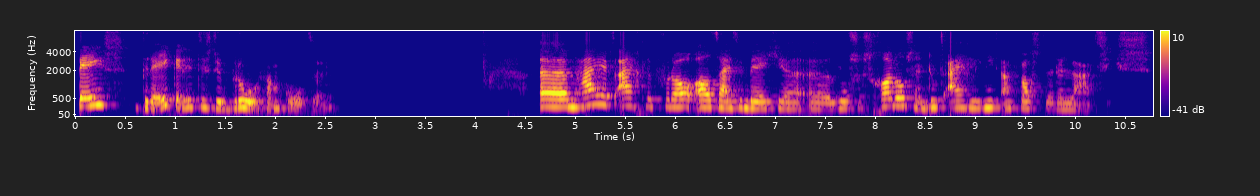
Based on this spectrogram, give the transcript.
Pace Drake en dit is de broer van Colton. Ehm, hij heeft eigenlijk vooral altijd een beetje uh, losse scharrels en doet eigenlijk niet aan vaste relaties.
